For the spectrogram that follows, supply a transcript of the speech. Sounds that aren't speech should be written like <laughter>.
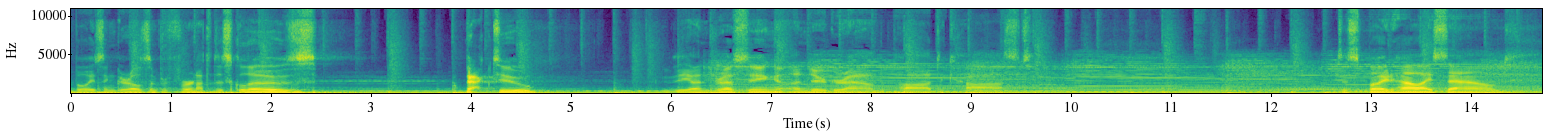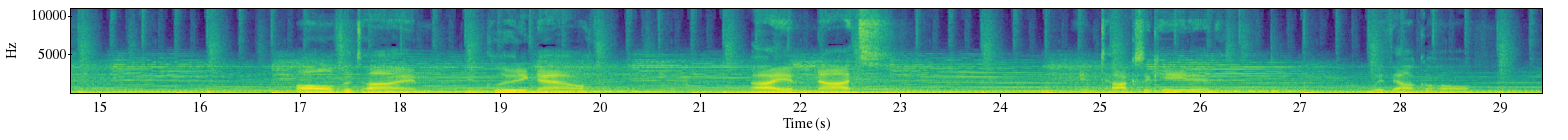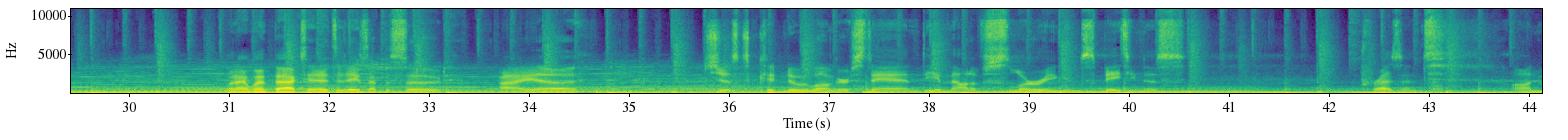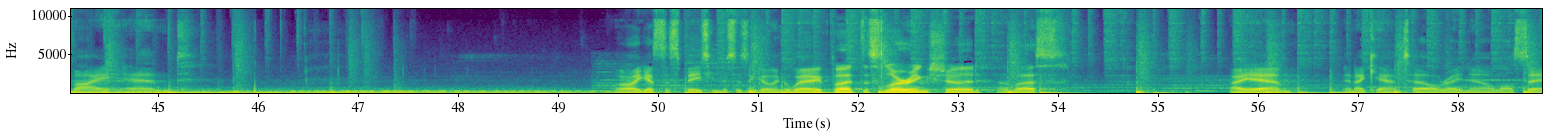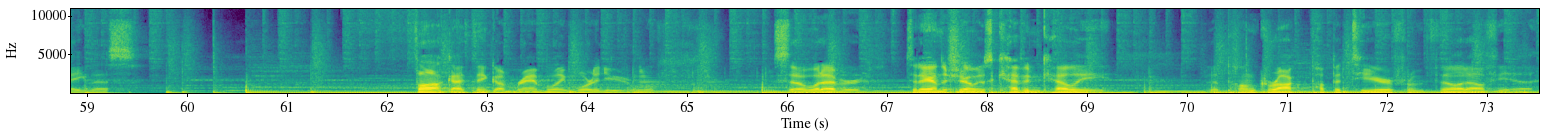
boys and girls, and prefer not to disclose. Back to the Undressing Underground podcast. Despite how I sound all the time, including now, I am not intoxicated with alcohol. When I went back to edit today's episode, I uh, just could no longer stand the amount of slurring and spaciness present on my end. Well, I guess the spaciness isn't going away, but the slurring should, unless I am, and I can't tell right now while saying this. Fuck, I think I'm rambling more than usual. So, whatever. Today on the show is Kevin Kelly, the punk rock puppeteer from Philadelphia,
